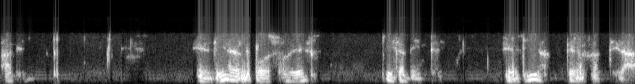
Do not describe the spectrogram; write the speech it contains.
Amén. El día de reposo es precisamente el día de la santidad.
